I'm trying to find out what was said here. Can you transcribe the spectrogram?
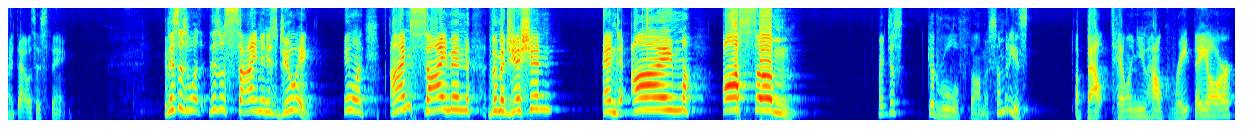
Right? That was his thing. And this is what this is what Simon is doing. Anyone, I'm Simon the magician, and I'm awesome. Right? Just good rule of thumb. If somebody is about telling you how great they are,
